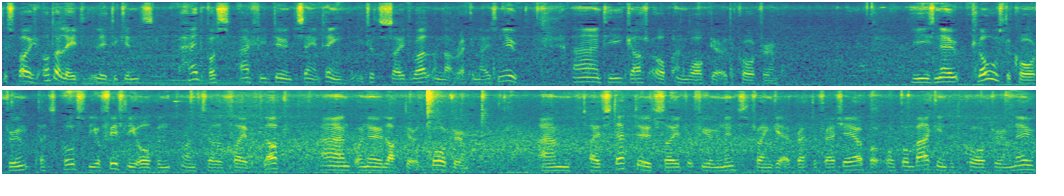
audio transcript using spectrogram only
Despite other lit- litigants ahead of us actually doing the same thing, he just decided, well, I'm not recognising you. And he got up and walked out of the courtroom. He's now closed the courtroom that's supposed to be officially open until 5 o'clock and we're now locked out of the courtroom. Um, I've stepped outside for a few minutes to try and get a breath of fresh air, but we're going back into the courtroom now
